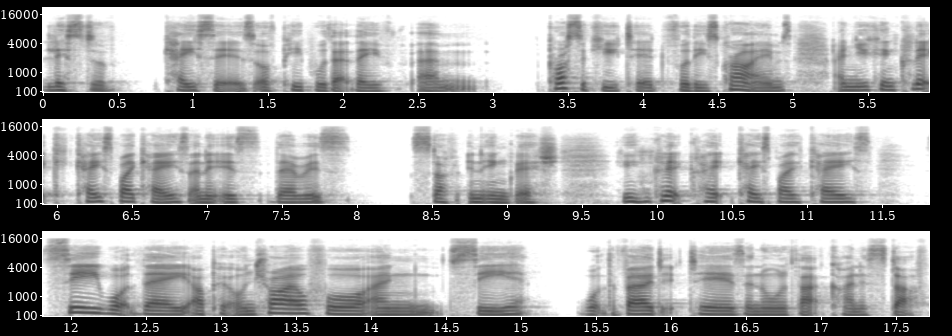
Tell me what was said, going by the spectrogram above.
list of cases of people that they've um, prosecuted for these crimes. And you can click case by case and it is there is stuff in english. You can click case by case see what they are put on trial for and see what the verdict is and all of that kind of stuff.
